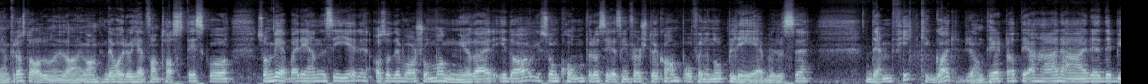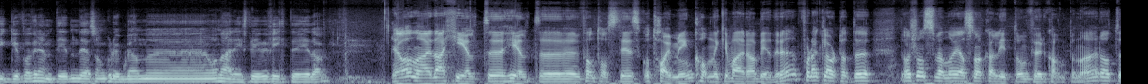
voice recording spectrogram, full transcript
hjem fra stadion i dag engang. Det var jo helt fantastisk. Og som Veberg igjen sier, altså det var så mange der i dag som kom for å se sin første kamp, og for en opplevelse de fikk. Garantert at det her er det bygget for fremtiden, det som klubben og næringslivet fikk det i dag. Ja, nei, Det er helt, helt uh, fantastisk, og timing kan ikke være bedre. For det er klart at det, det var som Sven og jeg snakka litt om før kampen her, at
